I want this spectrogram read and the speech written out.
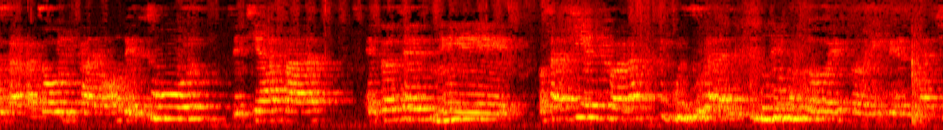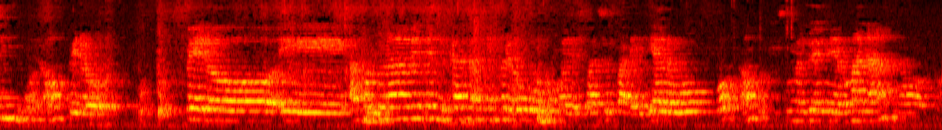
ultracatólica, ¿no? Del sur, de Chiapas. Entonces, eh, o sea, sí es mi bagaje cultural, tengo todo esto de, del machismo, ¿no? Pero, pero eh, afortunadamente en mi casa siempre hubo como el espacio para el diálogo, ¿no? Porque yo y mi hermana, ¿no?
